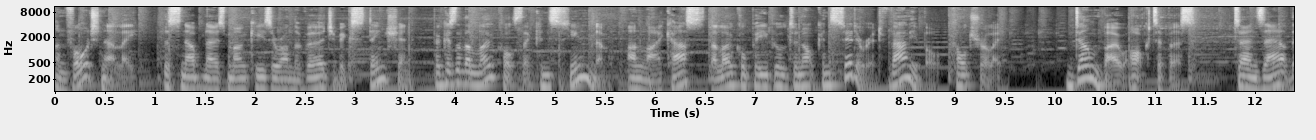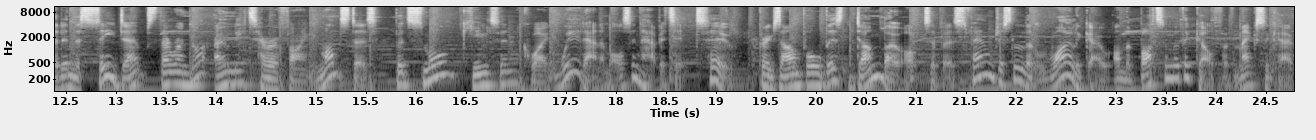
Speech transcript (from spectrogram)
Unfortunately, the snub-nosed monkeys are on the verge of extinction because of the locals that consume them. Unlike us, the local people do not consider it valuable culturally. Dumbo octopus Turns out that in the sea depths there are not only terrifying monsters, but small, cute and quite weird animals inhabit it too. For example, this Dumbo octopus found just a little while ago on the bottom of the Gulf of Mexico.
